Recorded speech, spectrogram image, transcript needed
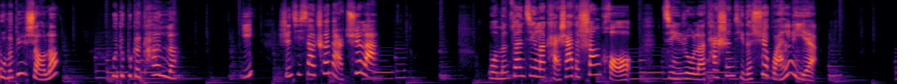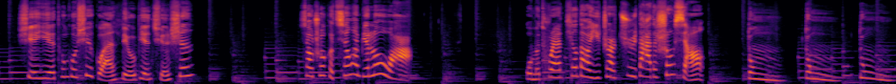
我们变小了。”我都不敢看了。咦，神奇校车哪去啦？我们钻进了凯莎的伤口，进入了她身体的血管里，血液通过血管流遍全身。校车可千万别漏啊！我们突然听到一阵巨大的声响，咚咚咚，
